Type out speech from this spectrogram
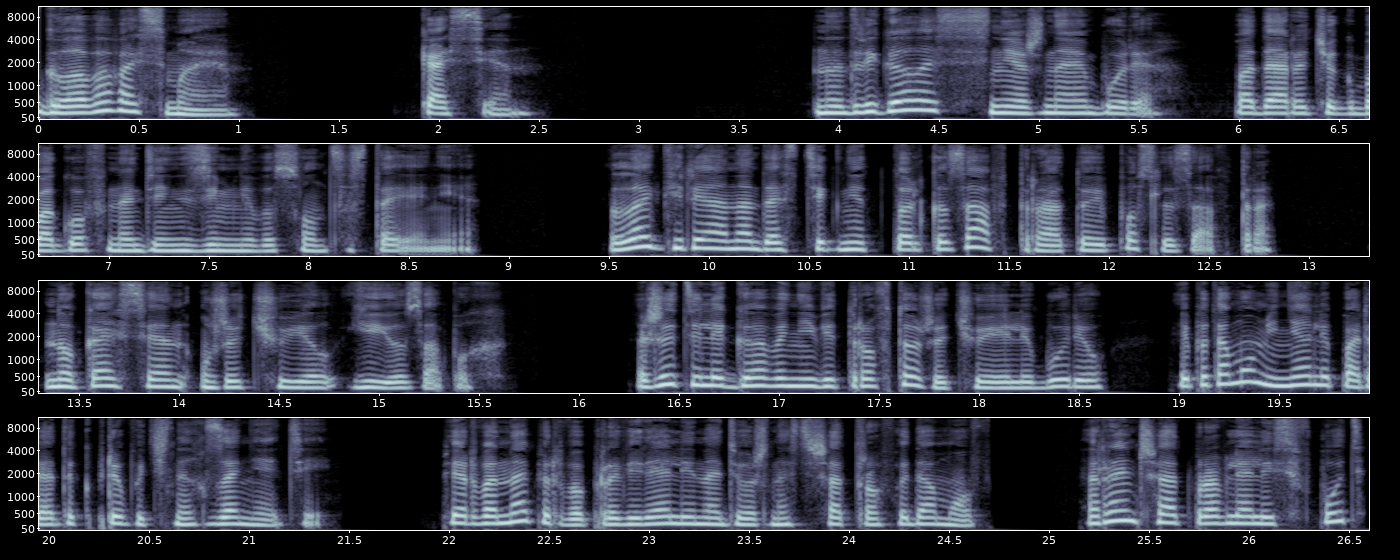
Глава восьмая. Кассиан. Надвигалась снежная буря, подарочек богов на день зимнего солнцестояния. Лагеря она достигнет только завтра, а то и послезавтра. Но Кассиан уже чуял ее запах. Жители гавани ветров тоже чуяли бурю и потому меняли порядок привычных занятий. Первонаперво проверяли надежность шатров и домов. Раньше отправлялись в путь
